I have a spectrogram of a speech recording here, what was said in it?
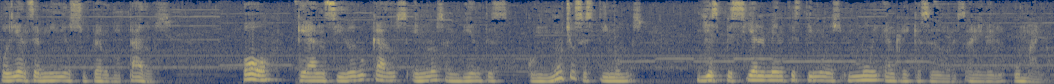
podrían ser niños superdotados o que han sido educados en unos ambientes con muchos estímulos y especialmente estímulos muy enriquecedores a nivel humano.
